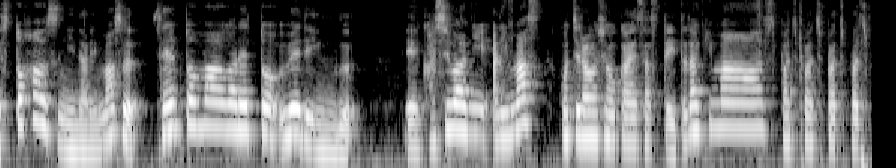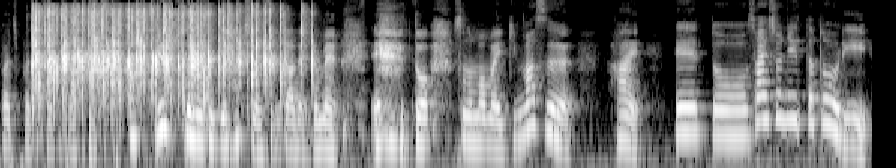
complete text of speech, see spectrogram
ストハウスになります。セントマーガレットウェディング。えー、柏にあります。こちらを紹介させていただきます。パチパチパチパチパチパチパチパチ。あ、ゆきくんの時拍手忘れたね。ごめん。えー、っと、そのままいきます。はい。えっ、と、最初に言った通り、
